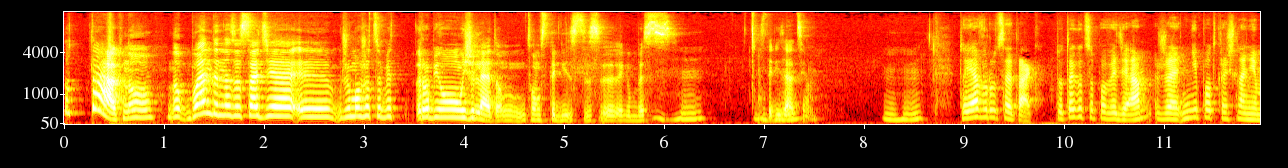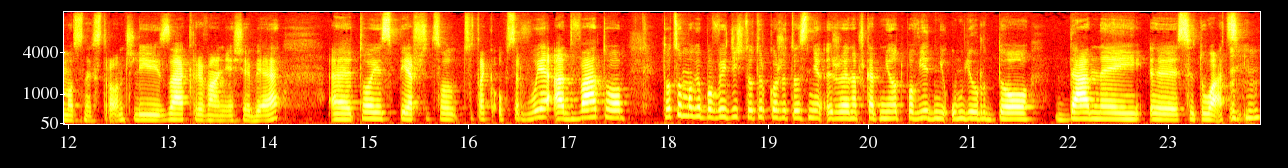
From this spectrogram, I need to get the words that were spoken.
no tak, no, no błędy na zasadzie, y, że może sobie robią źle tą, tą styli, z, z, jakby z, stylizacją. Mhm. To ja wrócę tak, do tego co powiedziałam, że nie podkreślanie mocnych stron, czyli zakrywanie siebie, e, to jest pierwsze, co, co tak obserwuję, a dwa to, to co mogę powiedzieć, to tylko, że to jest, nie, że na przykład nieodpowiedni ubiór do danej y, sytuacji.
